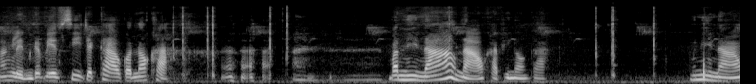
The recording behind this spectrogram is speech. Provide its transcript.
นั่งเล่นกับเอฟซีจะข้าวกันเนาะค่ะ วันนี้หนาวหนาวค่ะ พี่น้องค่ะวันนี้หนาว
